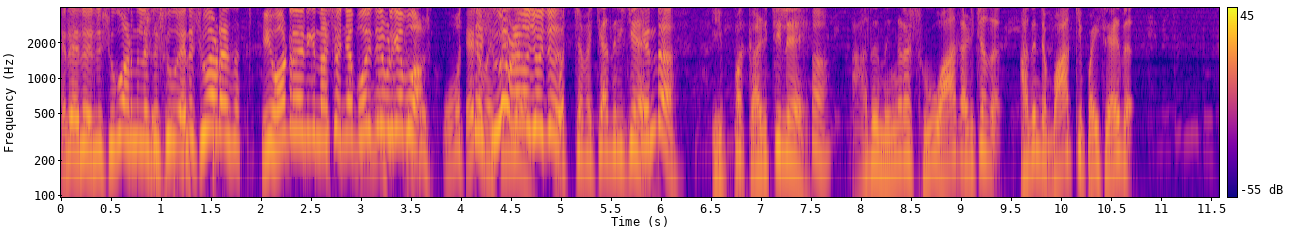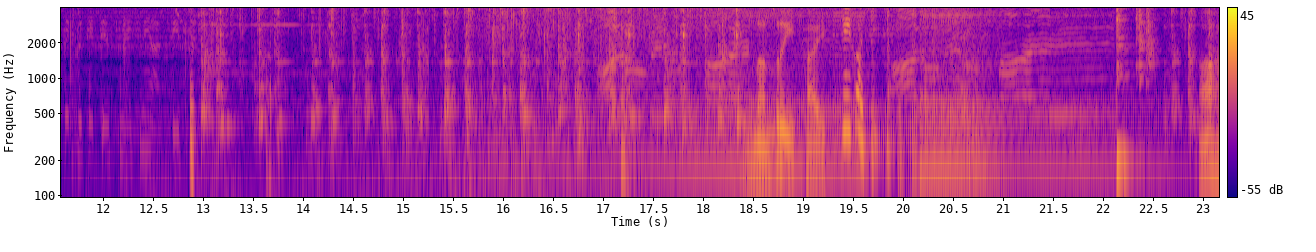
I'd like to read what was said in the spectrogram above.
എന്റെ എന്റെ എന്റെ ഷൂ കാണുന്നില്ല ഷൂ എന്റെ ഷൂ എവിടെ ഈ ഹോട്ടലിൽ എനിക്ക് നഷ്ടം ഞാൻ പോലീസിനെ വിളിക്കാൻ പോവാ എന്റെ ഷൂ എവിടെയാ ചോദിച്ചത് ഒച്ച വെക്കാതിരിക്കേ എന്താ ഇപ്പൊ കഴിച്ചില്ലേ ആ. അത് നിങ്ങളുടെ ഷൂ ആ കഴിച്ചത് അതിന്റെ ബാക്കി പൈസ ഏത് നന്ദി ഹായ് ठीक ଅଛି ആഹാ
